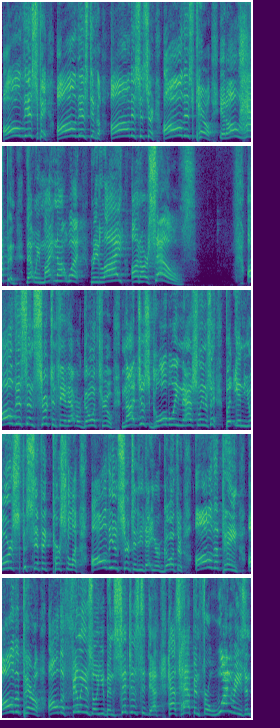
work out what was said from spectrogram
All this pain, all this difficulty, all this concern, all this peril, it all happened that we might not what? Rely on ourselves. All this uncertainty that we're going through, not just globally, nationally, but in your specific personal life, all the uncertainty that you're going through, all the pain, all the peril, all the feeling as though you've been sentenced to death has happened for one reason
